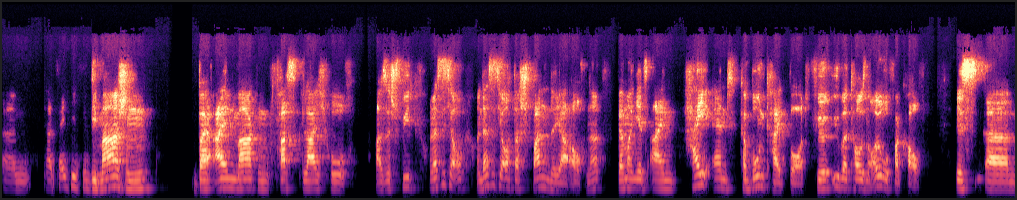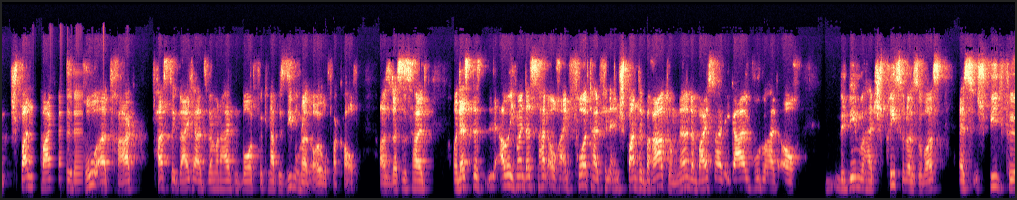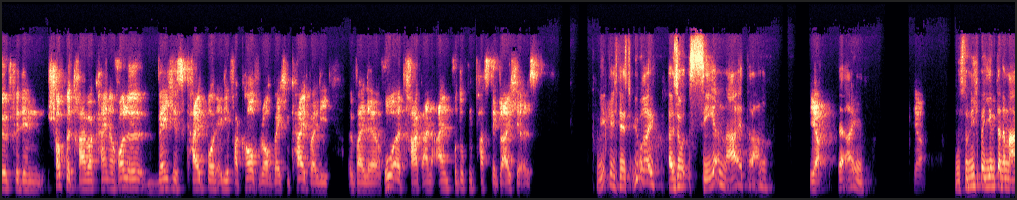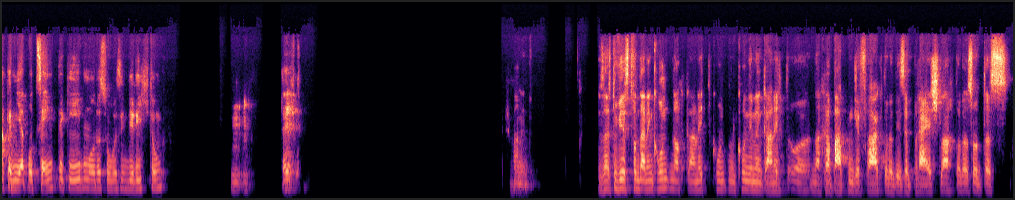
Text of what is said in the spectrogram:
Ähm, tatsächlich sind die Margen bei allen Marken fast gleich hoch. Also es spielt, und das ist ja auch, und das ist ja auch das Spannende ja auch, ne? Wenn man jetzt ein High-End Carbon-Kiteboard für über 1000 Euro verkauft, ist ähm, spannenderweise der Rohertrag fast der gleiche, als wenn man halt ein Board für knappe 700 Euro verkauft. Also das ist halt, und das, das aber ich meine, das ist halt auch ein Vorteil für eine entspannte Beratung. Ne? Dann weißt du halt, egal wo du halt auch, mit wem du halt sprichst oder sowas, es spielt für, für den Shopbetreiber keine Rolle, welches Kiteboard er dir verkauft oder auch welchen Kite, weil die weil der Rohertrag an allen Produkten fast der gleiche ist. Wirklich, der ist überall, also sehr nahe dran. Ja. Bei allen. Musst du nicht bei irgendeiner Marke mehr Prozente geben oder sowas in die Richtung? Mhm. Echt? Spannend. Das heißt, du wirst von deinen Kunden auch gar nicht, Kunden und Kundinnen gar nicht äh, nach Rabatten gefragt oder diese Preisschlacht oder so. Das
